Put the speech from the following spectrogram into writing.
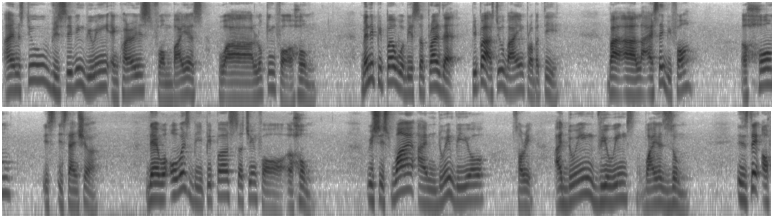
I am still receiving viewing inquiries from buyers who are looking for a home. Many people would be surprised that people are still buying property. But uh, like I said before, a home is essential. There will always be people searching for a home, which is why I'm doing video, sorry, I'm doing viewings via Zoom. Instead of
